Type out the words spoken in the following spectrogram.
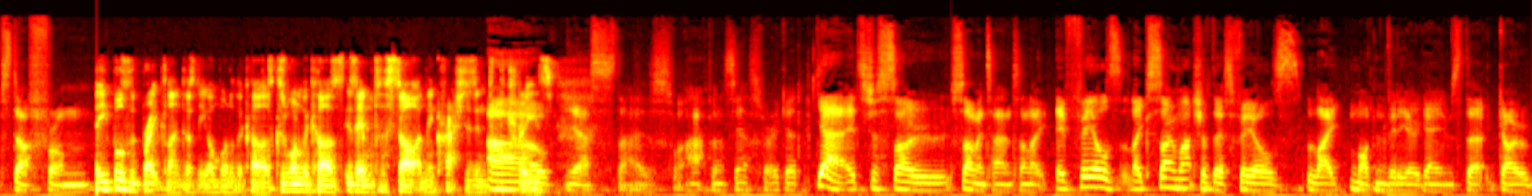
stuff from. He pulls the brake line, doesn't he, on one of the cars? Because one of the cars is able to start and then crashes into the Oh, trees. yes, that is what happens. Yes, very good. Yeah, it's just so so intense and like it feels like so much of this feels like modern video games that go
